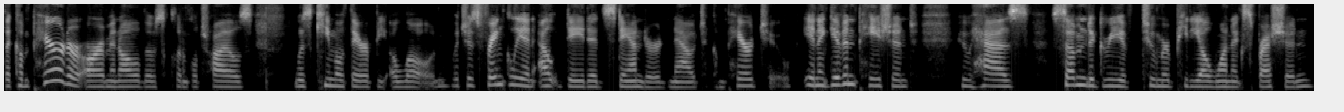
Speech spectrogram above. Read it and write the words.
the comparator arm in all of those clinical trials was chemotherapy alone, which is frankly an outdated standard now to compare to. In a given patient who has some degree of tumor PD-L1 expression,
